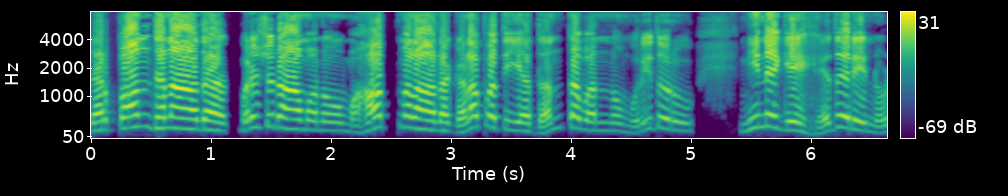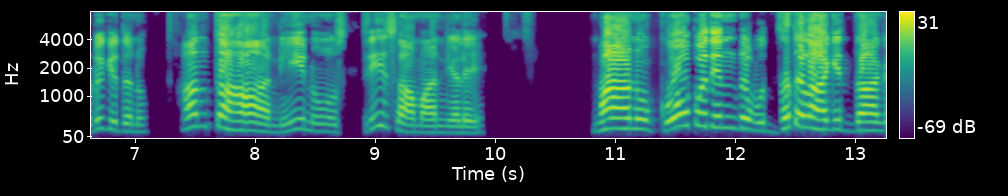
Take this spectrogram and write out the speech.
ದರ್ಪಾಂಧನಾದ ಪರಶುರಾಮನು ಮಹಾತ್ಮನಾದ ಗಣಪತಿಯ ದಂತವನ್ನು ಮುರಿದರು ನಿನಗೆ ಹೆದರಿ ನಡುಗಿದನು. ಅಂತಹ ನೀನು ಸ್ತ್ರೀ ಸಾಮಾನ್ಯಳೆ. ನಾನು ಕೋಪದಿಂದ ಉದ್ಧತಳಾಗಿದ್ದಾಗ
